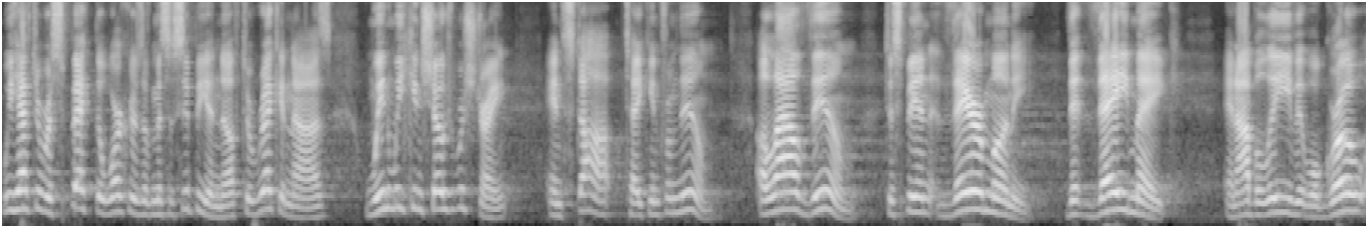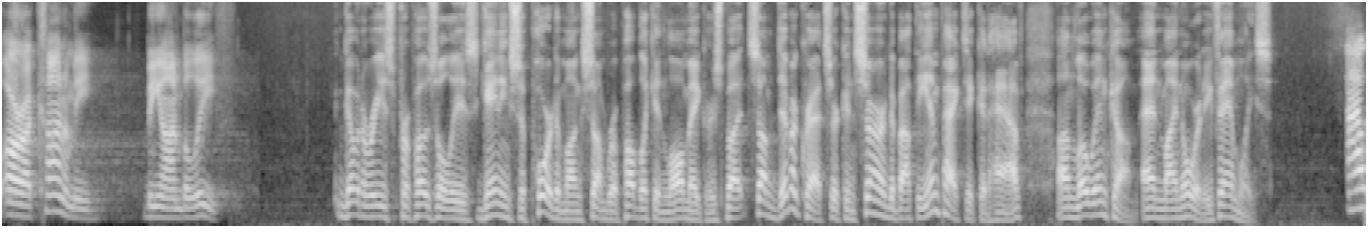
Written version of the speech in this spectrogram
We have to respect the workers of Mississippi enough to recognize when we can show restraint and stop taking from them. Allow them to spend their money that they make, and I believe it will grow our economy beyond belief. Governor Reeves' proposal is gaining support among some Republican lawmakers, but some Democrats are concerned about the impact it could have on low income and minority families. I,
